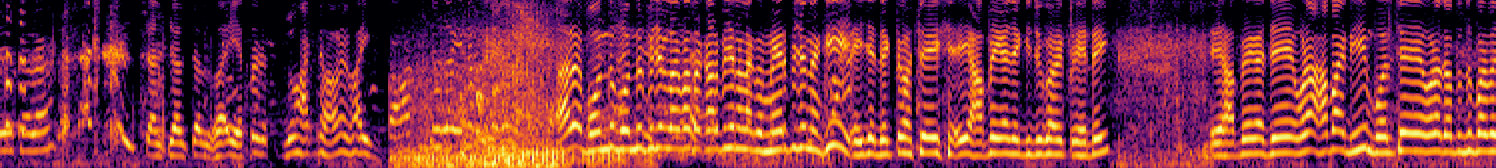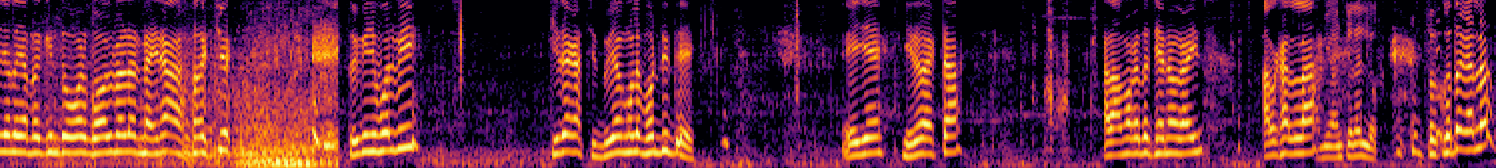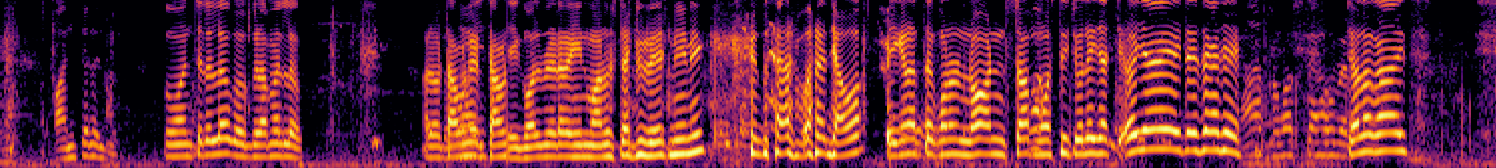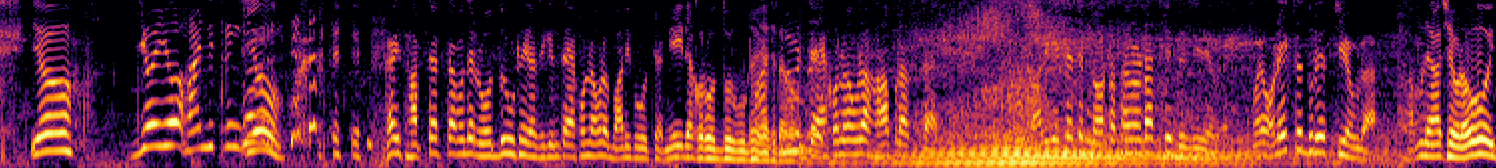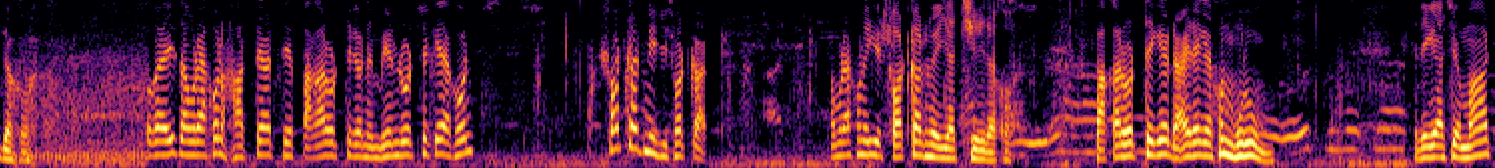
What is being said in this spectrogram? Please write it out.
চল চল চল ভাই এত স্লো হাঁটতে হবে ভাই। আরে বন্ধু বন্ধুর পিছনে লাগবে তা কার পিছনে লাগবে? মেয়ের পিছনে কি? এই যে দেখতে পাচ্ছ এই এই হাঁপে গেছে কিছুক্ষণ একটু হেঁটেই। এই হাঁপে গেছে। ওরা হাঁপায়নি বলছে ওরা যতদূর পারবে চলে যাবে কিন্তু ওর গল ব্যাটার নাই না। হচ্ছে তুই কিছু বলবি? কি দেখাচ্ছিস? দুই আঙুলে ভোট দিতে? এই যে হিরো একটা। আর আমাকে তো চেনো গাইস আলখাল্লা। আমি অঞ্চলের লোক। তো কোথা গেল অঞ্চলের লোক। ও অঞ্চলের লোক ও গ্রামের লোক। আর টাউনের টাউন এই গল ব্লেডারহীন মানুষটা একটু রেস্ট নিয়ে নিক তারপরে যাব। এখানে তো কোনো নন স্টপ মস্তি চলেই যাচ্ছে। ওই যে এটা এসে গেছে। চলো guys yo yo yo Honey Singh yo guys হাঁটতে হাঁটতে আমাদের রোদ্দুর উঠে গেছে কিন্তু এখন আমরা বাড়ি পৌঁছানি এই দেখো রোদ্দুর উঠে গেছে দেখো। কিন্তু এখনও আমরা হাফ রাস্তায়। বাড়ি যেতে যেতে নটা সাড়ে নটা আজকে বেজে যাবে। মানে অনেকটা দূরে এসেছি আমরা। সামনে আছে ওরা ওই দেখো। তো গাইস আমরা এখন হাঁটতে হাঁটতে পাকা রোড থেকে মানে মেন রোড থেকে এখন শর্টকাট নিয়েছি শর্টকাট আমরা এখন এই যে শর্টকাট হয়ে যাচ্ছি, এই দেখো। পাকা রোড থেকে ডাইরেক্ট এখন মুরুম। এদিকে আছে মাঠ,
